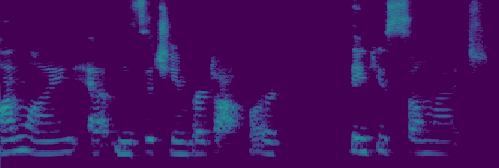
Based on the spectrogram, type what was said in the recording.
online at mesachamber.org. Thank you so much.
